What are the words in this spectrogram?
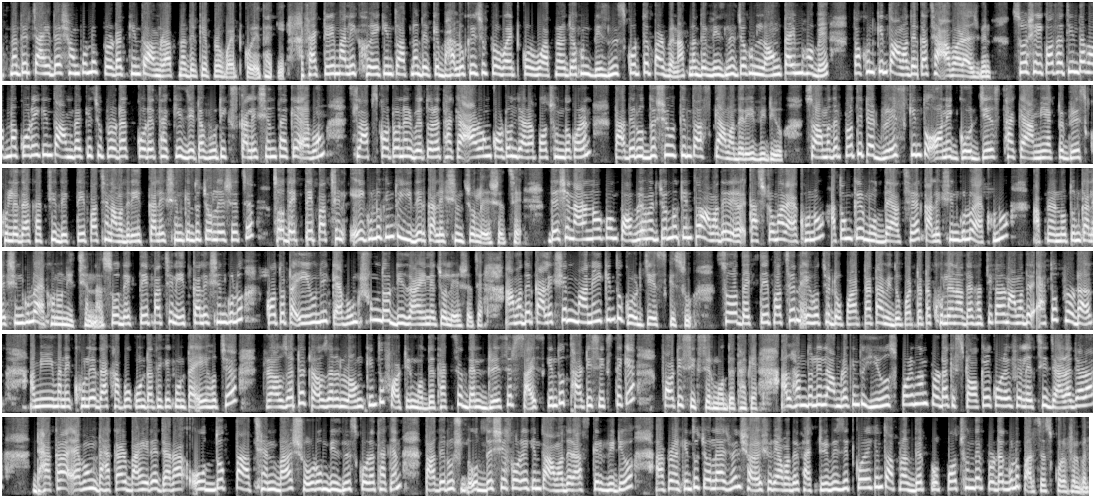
আপনাদের চাহিদা সম্পূর্ণ প্রোডাক্ট কিন্তু আমরা আপনাদেরকে প্রোভাইড করে থাকি। ফ্যাক্টরি মালিক হয়ে কিন্তু আপনাদেরকে ভালো কিছু প্রোভাইড করব। আপনারা যখন বিজনেস করতে পারবেন, আপনাদের বিজনেস যখন লং টাইম হবে, তখন কিন্তু আমাদের কাছে আবার আসবেন। সো সেই কথা চিন্তা ভাবনা করেই কিন্তু আমরা কিছু প্রোডাক্ট করে থাকি, যেটা বুটিক্স কালেকশন থাকে এবং স্লাবস কটনের ভেতরে থাকে। আরং কটন যারা পছন্দ করেন, তাদের উদ্দেশ্যেও কিন্তু আজকে আমাদের এই ভিডিও সো আমাদের প্রতিটা ড্রেস কিন্তু অনেক গর্জিয়াস থাকে। আমি একটা ড্রেস খুলে দেখাচ্ছি, দেখতেই পাচ্ছেন আমাদের ঈদ কালেকশন কিন্তু চলে এসেছে। তো দেখতেই পাচ্ছেন এইগুলো কিন্তু ঈদের কালেকশন চলে এসেছে। দেশে নানান রকম প্রবলেমের জন্য কিন্তু আমাদের কাস্টমার এখনও আতঙ্কের মধ্যে আছে। কালেকশনগুলো এখনও, আপনার নতুন কালেকশনগুলো এখনও নিচ্ছেন না। সো দেখতেই পাচ্ছেন, ঈদ কালেকশনগুলো কতটা ইউনিক এবং সুন্দর ডিজাইনে চলে এসেছে। আমাদের কালেকশন মানেই কিন্তু গর্জিয়াস কিছু। সো দেখতেই পাচ্ছেন, এই হচ্ছে দোপাট্টাটা। আমি দোপাট্টাটা খুলে না দেখাচ্ছি, কারণ আমাদের এত প্রোডাক্ট আমি মানে খুলে দেখাবো কোনটা থেকে কোনটা। এই হচ্ছে ট্রাউজারটা ট্রাউজারের লং কিন্তু ফর্টির মধ্যে থাকছে দেন ড্রেসের সাইজ কিন্তু থার্টি সিক্স থেকে ফর্টি সিক্স এর মধ্যে থাকে। আলহামদুলিল্লাহ, আমরা কিন্তু হিউজ পরিমাণ প্রোডাক্ট স্টকে করে ফেলেছি। যারা যারা ঢাকা এবং ঢাকার বাইরে যারা উদ্যোক্তা আছেন বা শোরুম বিজনেস করে থাকেন, তাদের উদ্দেশ্যে করে কিন্তু আমাদের আজকের ভিডিও আপনারা কিন্তু চলে আসবেন, সরাসরি আমাদের ফ্যাক্টরি ভিজিট করে কিন্তু আপনাদের পছন্দের প্রোডাক্টগুলো পারচেস করে ফেলবেন।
